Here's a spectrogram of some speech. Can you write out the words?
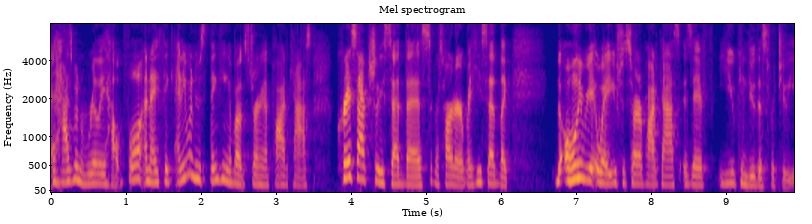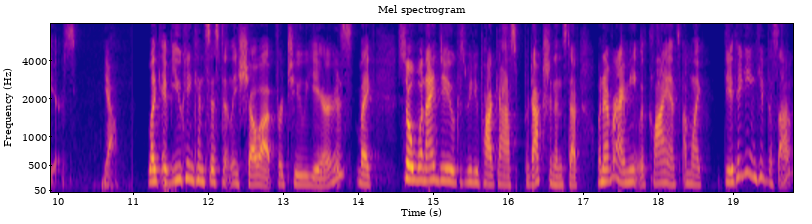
it has been really helpful and I think anyone who's thinking about starting a podcast, Chris actually said this, Chris Harder, but he said like the only re- way you should start a podcast is if you can do this for 2 years. Yeah. Like if you can consistently show up for two years, like so when I do because we do podcast production and stuff, whenever I meet with clients, I'm like, do you think you can keep this up?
